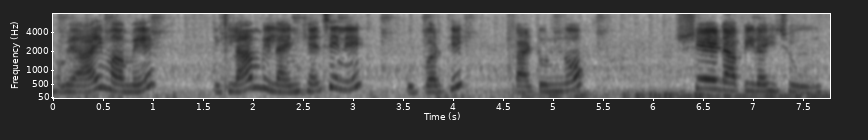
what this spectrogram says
હવે આઈમાં મેં એક લાંબી લાઈન ખેંચીને ઉપરથી કાર્ટૂનનો શેડ આપી રહી છું.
